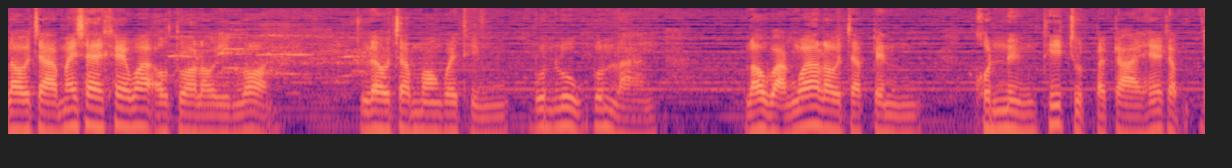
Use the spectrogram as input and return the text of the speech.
เราจะไม่ใช่แค่ว่าเอาตัวเราเองรอด เราจะมองไปถึงรุ่นลูกรุ่นหลาน เราหวังว่าเราจะเป็นคนหนึ่งที่จุดประกายให้กับเ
